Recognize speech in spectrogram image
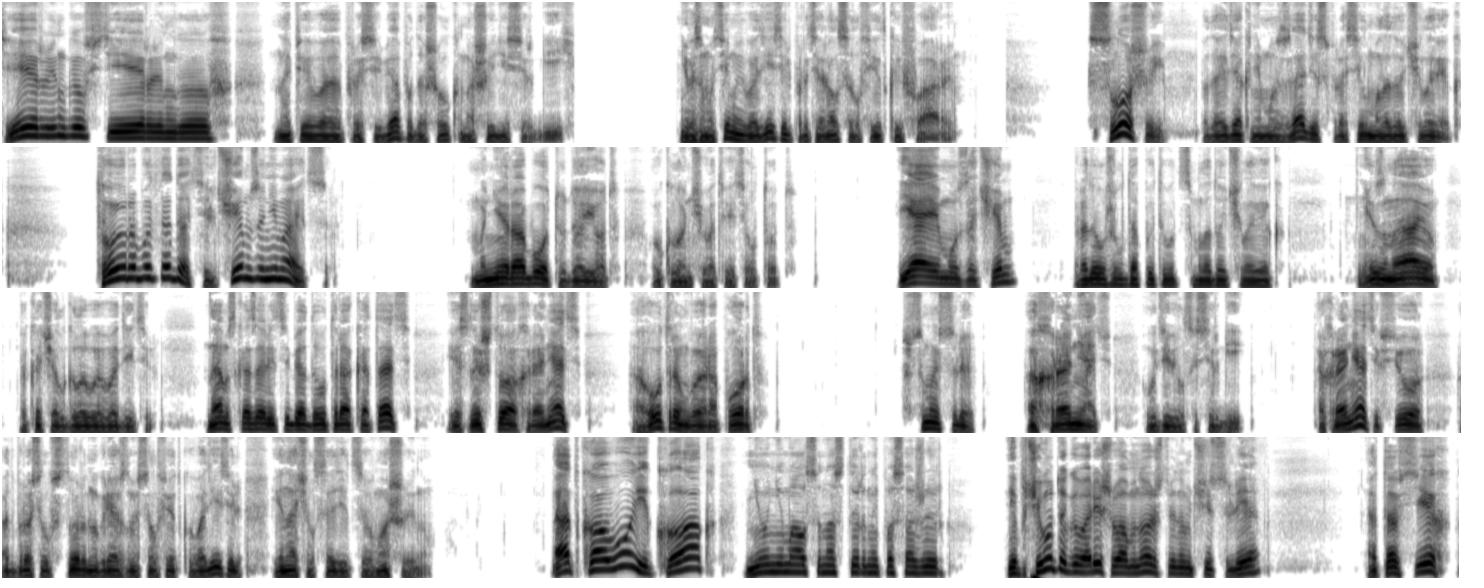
Стерлингов, стерлингов, напевая про себя, подошел к машине Сергей. Невозмутимый водитель протирал салфеткой фары. "Слушай", подойдя к нему сзади, спросил молодой человек. "Твой работодатель чем занимается?" "Мне работу дает», — уклончиво ответил тот. "Я ему зачем?" продолжил допытываться молодой человек. "Не знаю", покачал головой водитель. "Нам сказали тебя до утра катать, если что, охранять, а утром в аэропорт". В смысле охранять? удивился Сергей. Охранять и все, отбросил в сторону грязную салфетку водитель и начал садиться в машину. От кого и как? не унимался настырный пассажир. И почему ты говоришь во множественном числе? Ото всех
